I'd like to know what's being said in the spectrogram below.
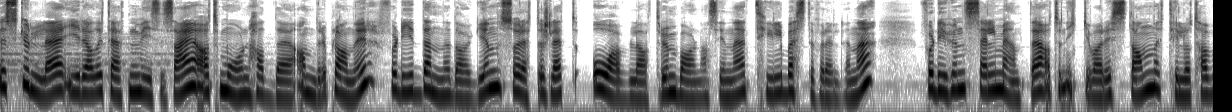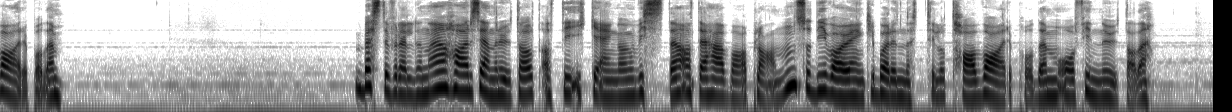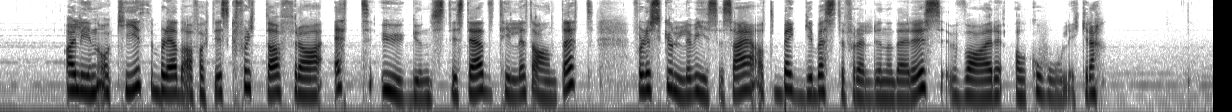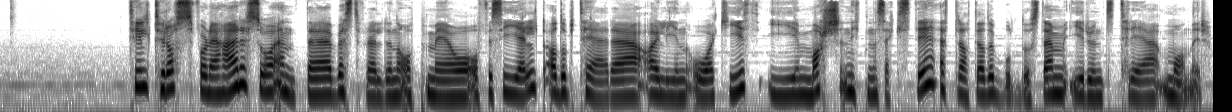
Det skulle i realiteten vise seg at moren hadde andre planer, fordi denne dagen så rett og slett overlater hun barna sine til besteforeldrene fordi hun selv mente at hun ikke var i stand til å ta vare på dem. Besteforeldrene har senere uttalt at de ikke engang visste at det her var planen, så de var jo egentlig bare nødt til å ta vare på dem og finne ut av det. Eileen og Keith ble da faktisk flytta fra ett ugunstig sted til et annet et, for det skulle vise seg at begge besteforeldrene deres var alkoholikere. Til tross for det her, så endte besteforeldrene opp med å offisielt adoptere Eileen og Keith i mars 1960, etter at de hadde bodd hos dem i rundt tre måneder.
